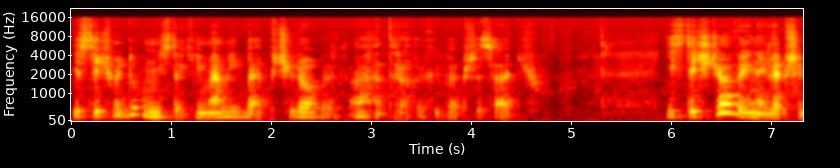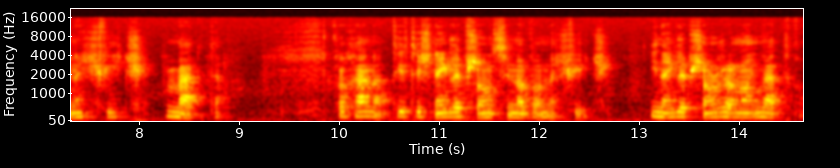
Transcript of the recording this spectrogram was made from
Jesteśmy dumni z takiej mamy i babci. Robert, a trochę chyba przesadził. I z teściowej najlepszej na świecie, Magda. Kochana, ty jesteś najlepszą synową na świecie i najlepszą żoną i matką.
